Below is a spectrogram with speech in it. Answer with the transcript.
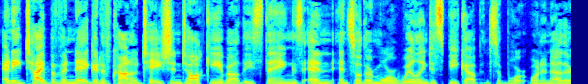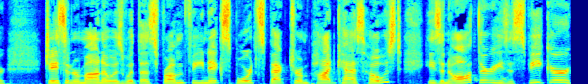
any type of a negative connotation talking about these things, and and so they're more willing to speak up and support one another. Jason Romano is with us from Phoenix, Sports Spectrum podcast host. He's an author, he's a speaker.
